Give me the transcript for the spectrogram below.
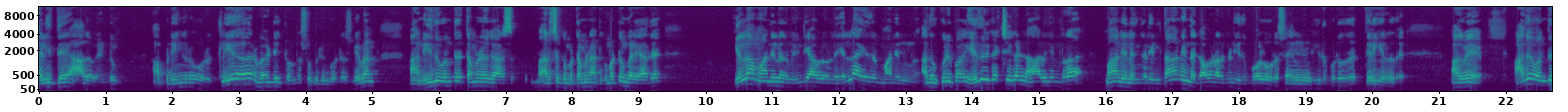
அளித்தே ஆக வேண்டும். அப்படிங்கிற ஒரு கிளியர் வேர்டிக்ட் வந்து supreme court is given and இது வந்து தமிழக அரசு அரசுக்கு தமிழ்நாட்டுக்கு மட்டும் கிடையாது. எல்லா மாநிலங்களும் இந்தியாவில் உள்ள எல்லா எதிர் மாநிலங்களும் அதுவும் குறிப்பாக எதிர்க்கட்சிகள் ஆளுகின்ற மாநிலங்களில் தான் இந்த கவர்னர்கள் இது போல ஒரு செயல்களில் ஈடுபடுவது தெரிகிறது. ஆகவே அதை வந்து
